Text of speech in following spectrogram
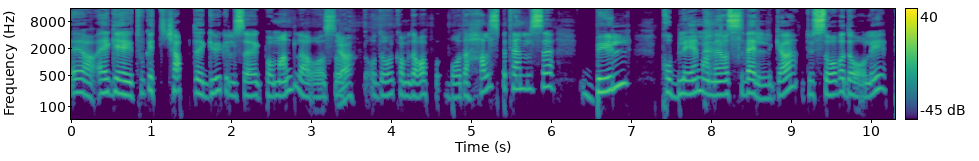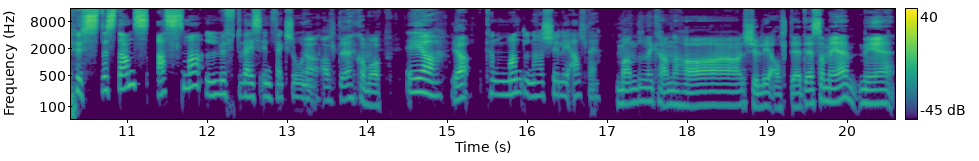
Ja, jeg eh, tok et kjapt eh, Google-søk på mandler, og, så, Ja. og da kommer det opp både halsbetennelse, byll, problemer med å svelge, du sover dårlig, pustestans, astma, luftveisinfeksjoner. alt det kommer opp. Ja. Ja, Kan mandlene ha skyld i alt det? Mandlene kan ha skyld i alt det. Det som er med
